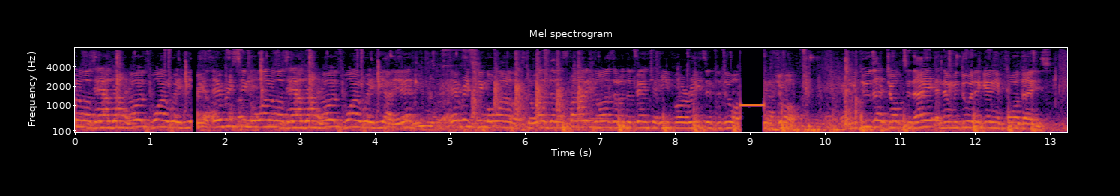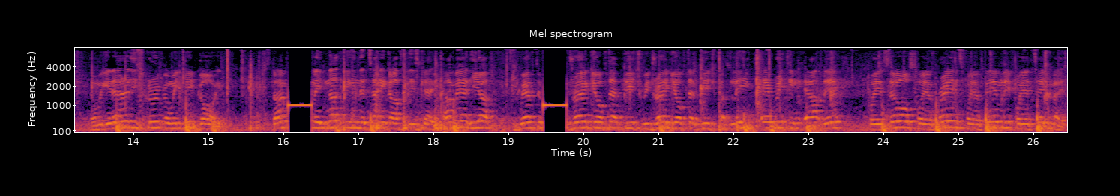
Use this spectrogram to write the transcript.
Every single one of us knows why we're here. Every single one of us knows why we're here, yeah? Every single one of us. The ones that are starting, the ones that are on the bench are here for a reason to do a job. And we do that job today, and then we do it again in four days. And we get out of this group and we keep going. So don't leave nothing in the tank after this game. Come out here, we have to drag you off that pitch, we drag you off that pitch, but leave everything out there for yourselves, for your friends, for your family, for your teammates.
